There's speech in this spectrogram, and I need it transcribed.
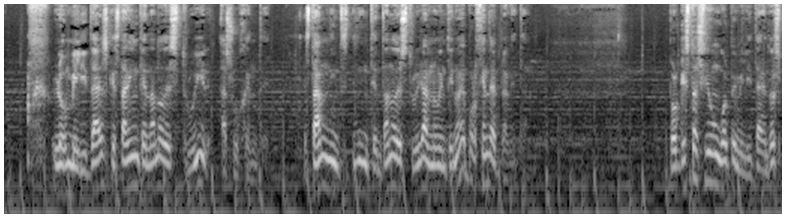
los militares que están intentando destruir a su gente. Están intentando destruir al 99% del planeta. Porque esto ha sido un golpe militar. Entonces,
